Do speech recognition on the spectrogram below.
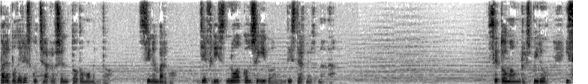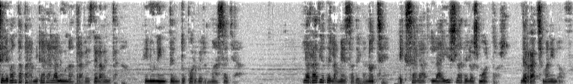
para poder escucharlos en todo momento. Sin embargo, Jeffries no ha conseguido aún discernir nada. Se toma un respiro y se levanta para mirar a la luna a través de la ventana, en un intento por ver más allá. La radio de la mesa de la noche exhala La isla de los muertos, de Rachmaninoff.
